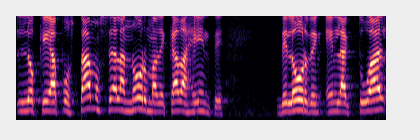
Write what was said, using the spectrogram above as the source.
lo que apostamos sea la norma de cada gente del orden en el actual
